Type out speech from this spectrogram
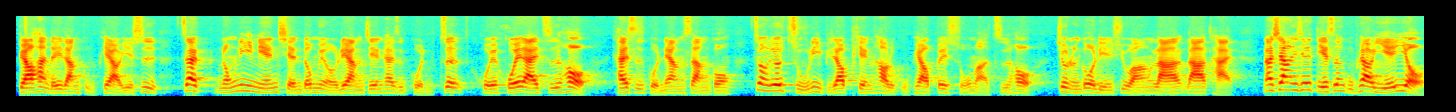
彪悍的一张股票，也是在农历年前都没有量，今天开始滚，这回回来之后开始滚量上攻，这种就是主力比较偏好的股票被锁码之后，就能够连续往上拉拉抬。那像一些叠升股票也有。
